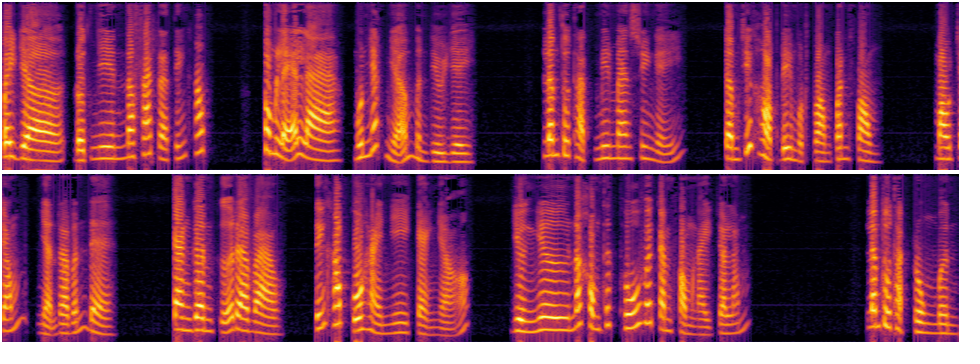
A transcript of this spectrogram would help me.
Bây giờ đột nhiên nó phát ra tiếng khóc. Không lẽ là muốn nhắc nhở mình điều gì? Lâm thu thạch miên man suy nghĩ, cầm chiếc hộp đi một vòng quanh phòng, mau chóng nhận ra vấn đề. Càng gần cửa ra vào, tiếng khóc của hài nhi càng nhỏ, dường như nó không thích thú với căn phòng này cho lắm. Lâm thu thạch rùng mình,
